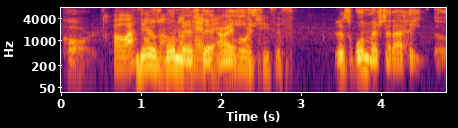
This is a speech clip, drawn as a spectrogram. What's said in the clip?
card. Oh, I There's one match that. I Lord hate. Jesus. There's one match that I hate though.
